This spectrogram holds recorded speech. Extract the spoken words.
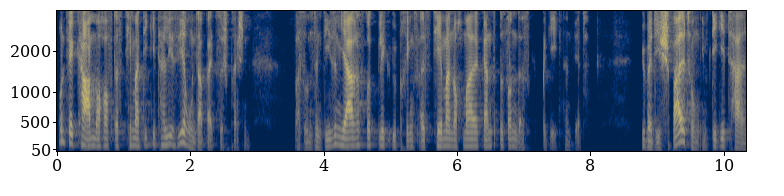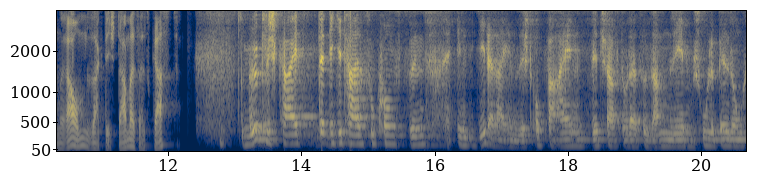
Und wir kamen auch auf das Thema Digitalisierung dabei zu sprechen, was uns in diesem Jahresrückblick übrigens als Thema nochmal ganz besonders begegnen wird. Über die Spaltung im digitalen Raum sagte ich damals als Gast, die Möglichkeit der digitalen Zukunft sind in jederlei Hinsicht, ob Verein, Wirtschaft oder Zusammenleben, Schule, Bildung,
